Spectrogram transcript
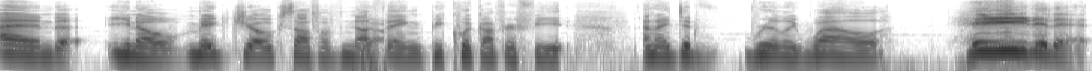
and, you know, make jokes off of nothing, be quick off your feet. And I did really well. Hated it.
